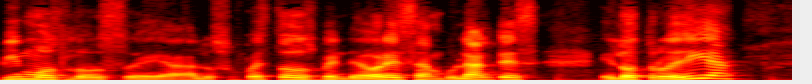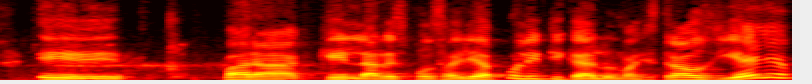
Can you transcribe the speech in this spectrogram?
vimos los, eh, a los supuestos vendedores ambulantes el otro día, eh, para que la responsabilidad política de los magistrados llegue,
